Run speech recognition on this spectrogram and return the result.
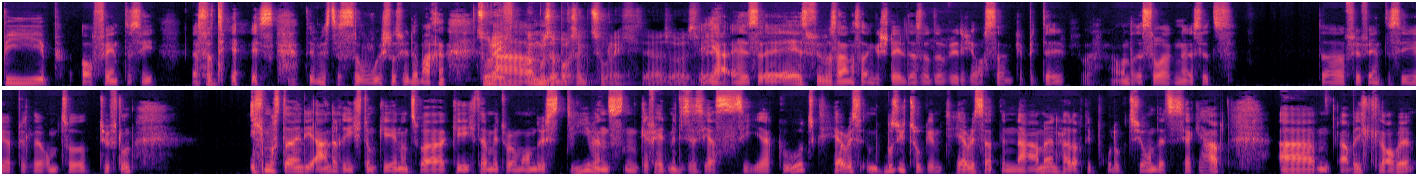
Beep auf Fantasy. Also der ist, dem ist das so wurscht, was wir da machen. Zu Recht, ähm, man muss aber auch sagen, zu Recht. Also ja, er ist, er ist für was anderes angestellt, also da würde ich auch sagen, bitte andere Sorgen als jetzt da für Fantasy ein bisschen herumzutüfteln. Ich muss da in die andere Richtung gehen und zwar gehe ich da mit Ramondo Stevenson. Gefällt mir dieses Jahr sehr gut. Harris, muss ich zugeben, Harris hat den Namen, hat auch die Produktion letztes Jahr gehabt. Ähm, aber ich glaube,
